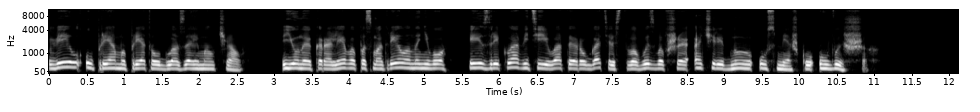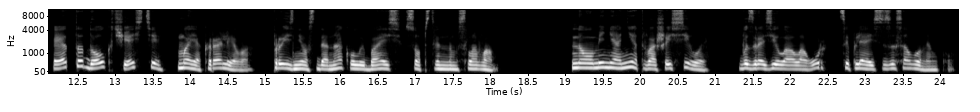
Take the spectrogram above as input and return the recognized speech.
Вейл упрямо прятал глаза и молчал. Юная королева посмотрела на него и изрекла витиеватое ругательство, вызвавшее очередную усмешку у высших. «Это долг чести, моя королева», — произнес Данак, улыбаясь собственным словам. «Но у меня нет вашей силы», — возразила Алаур, цепляясь за соломинку.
